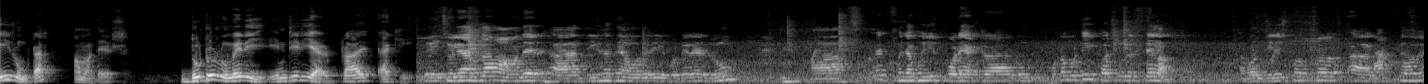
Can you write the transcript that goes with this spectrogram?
এই রুমটা আমাদের। দুটো রুমেরই ইন্টেরিয়ার প্রায় একই। তো এই চলে আসলাম আমাদের দীঘাতে আমাদের এই হোটেলের রুম অনেক খোঁজাখুঁজির পরে একটা রুম মোটামুটি পছন্দের পেলাম। এখন জিনিসপত্র রাখতে হবে।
